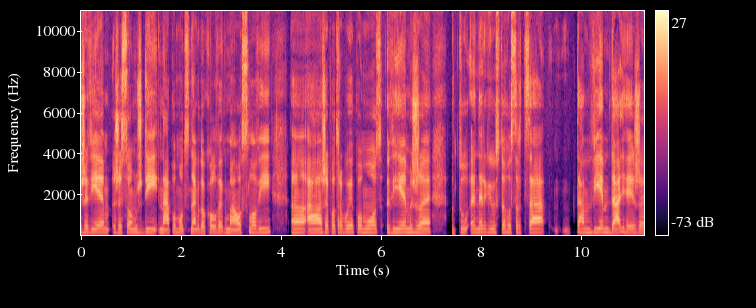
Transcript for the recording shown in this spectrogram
že viem, že som vždy nápomocná, kdokoľvek ma osloví a že potrebuje pomôcť. Viem, že tú energiu z toho srdca tam viem dať, hej, že,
